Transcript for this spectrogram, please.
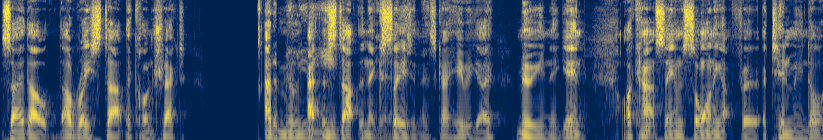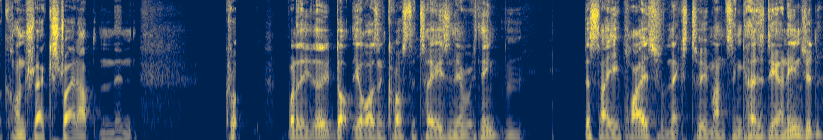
So they'll they'll restart the contract At a million at a the year. start of the next season. Let's go, here we go, million again. I can't see him signing up for a $10 million contract straight up and then, what do they do? Dot the I's and cross the T's and everything. Mm. Just say he plays for the next two months and goes down injured.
